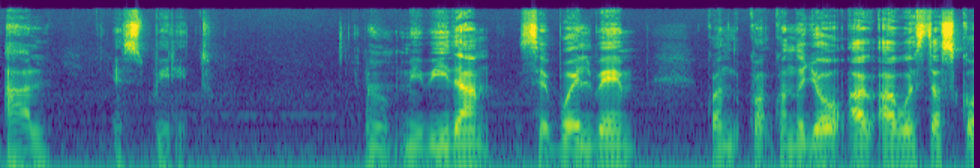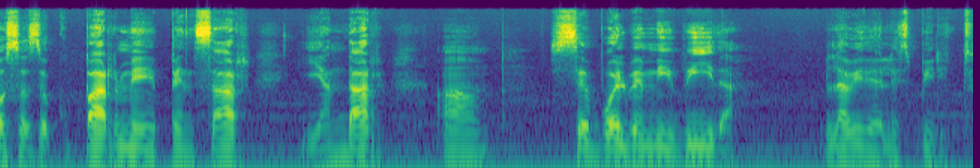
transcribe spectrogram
al Espíritu. Mi vida se vuelve, cuando, cuando yo hago estas cosas de ocuparme, pensar y andar, um, se vuelve mi vida la vida del Espíritu.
